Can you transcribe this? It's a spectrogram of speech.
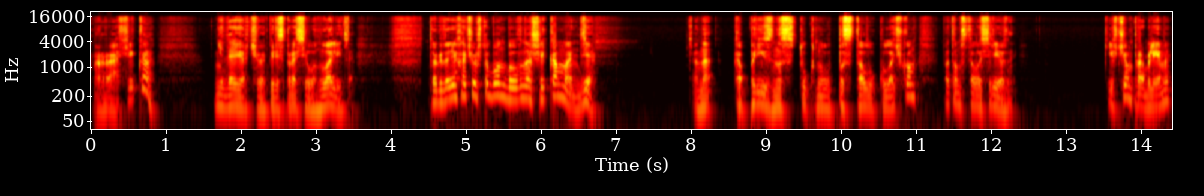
«Рафика?» — недоверчиво переспросила Лолита. «Тогда я хочу, чтобы он был в нашей команде». Она капризно стукнула по столу кулачком, потом стала серьезной. «И в чем проблемы?»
